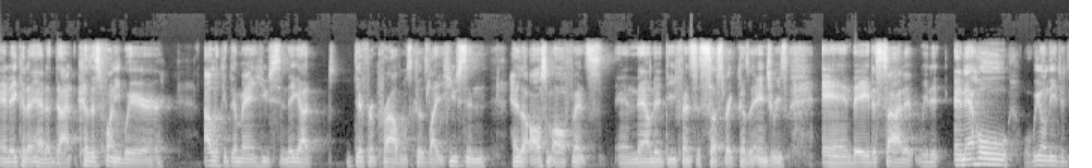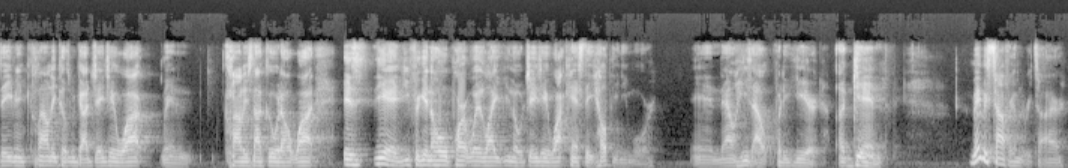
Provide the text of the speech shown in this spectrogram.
and they could have had a dot because it's funny where I look at them and Houston, they got different problems because like Houston has an awesome offense and now their defense is suspect because of injuries, and they decided we did and that whole well, we don't need Jadeveon Clowney because we got J.J. Watt and Clowney's not good without Watt. Is yeah, you forgetting the whole part where like you know J.J. Watt can't stay healthy anymore, and now he's out for the year again. Maybe it's time for him to retire.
